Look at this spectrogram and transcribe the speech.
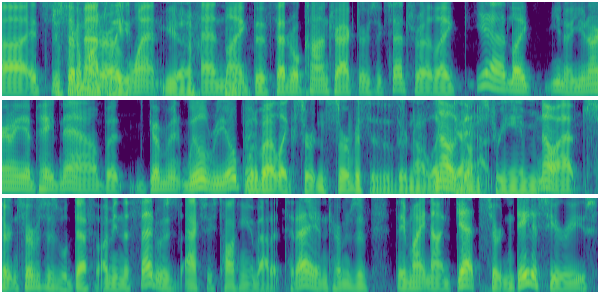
Uh, it's just, Just like a a matter late. of when. Yeah. And like the federal contractors, et cetera, like yeah, like you know, you're not gonna get paid now, but government will reopen. What about like certain services? Is there not like No, the- downstream? No, uh, certain services will definitely. I mean, the Fed was actually talking about it today in terms of they might not get certain data series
